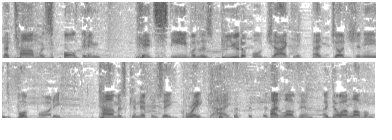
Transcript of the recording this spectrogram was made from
that Tom was holding. Hit Steve on this beautiful jacket at Judge Janine's book party. Thomas Kenniff is a great guy. I love him. I do. I love him.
